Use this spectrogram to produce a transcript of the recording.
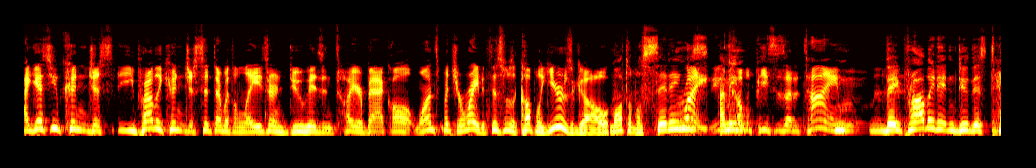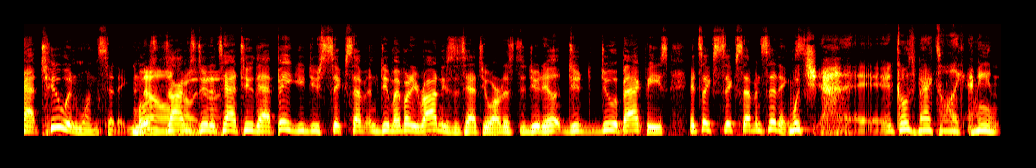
I guess you couldn't just you probably couldn't just sit there with a laser and do his entire back all at once. But you're right. If this was a couple years ago, Multiple sittings? right, I a mean, couple pieces at a time. they probably didn't do this tattoo in one sitting. Most No, times, probably do a tattoo that big, you do six, seven. Do my buddy Rodney's a tattoo artist to do do do a back piece. It's like six, seven sittings. Which uh, it goes back to like, I mean, mean,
